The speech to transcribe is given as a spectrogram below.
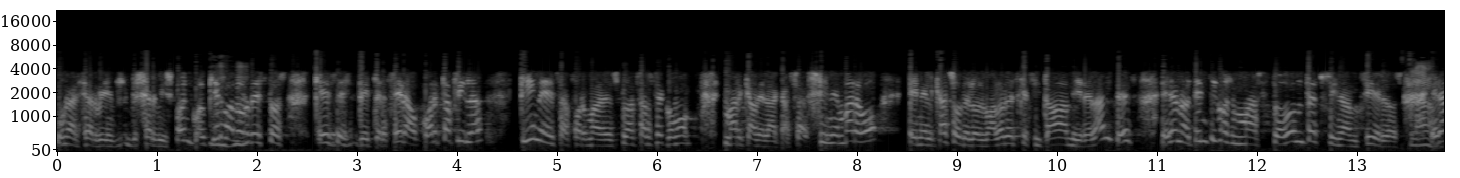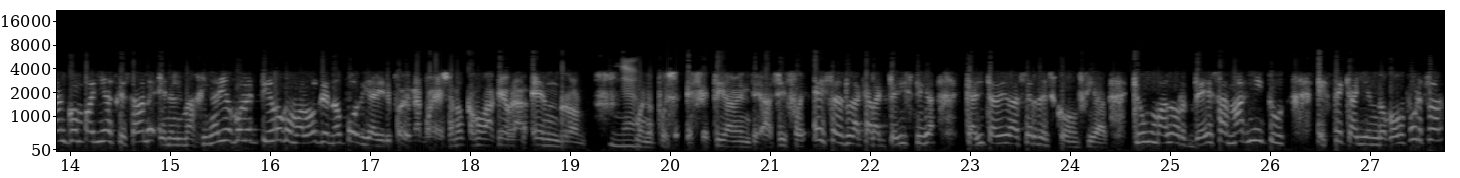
una service, point, cualquier valor de estos que es de, tercera o cuarta fila tiene esa forma de desplazarse como marca de la casa. Sin embargo, en el caso de los valores que citaba Miguel antes, eran auténticos mastodontes financieros. Eran compañías que estaban en el imaginario colectivo como algo que no podía ir. Pues, pues eso no, ¿cómo va a quebrar Enron? Bueno, pues efectivamente, así fue. Esa es la característica que ahorita debe hacer desconfiar. Que un valor de esa magnitud esté cayendo con fuerza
